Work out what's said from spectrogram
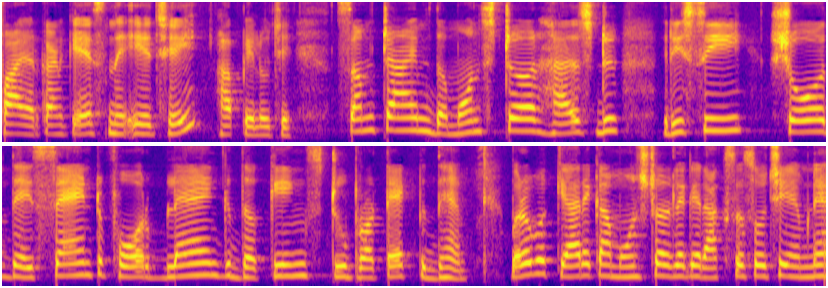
ફાયર કારણ કે એસને એ છે એ આપેલો છે. Sometime the monster harassed rishi so they sent for blank the kings to protect them બરાબર? ક્યારેક આ મોન્સ્ટર એટલે કે રાક્ષસો છે, એમને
